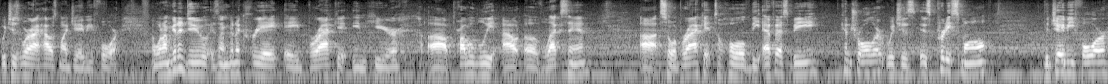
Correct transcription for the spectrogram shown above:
which is where I house my JB4. And what I'm gonna do is I'm gonna create a bracket in here, uh, probably out of Lexan. Uh, so a bracket to hold the FSB controller, which is, is pretty small, the JB4,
